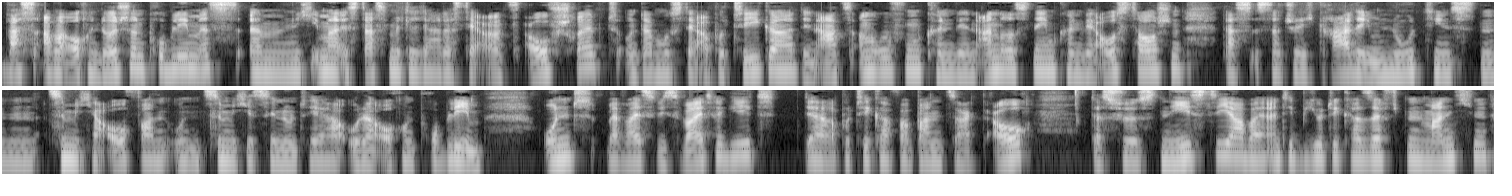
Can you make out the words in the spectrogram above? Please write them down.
Was aber auch in Deutschland ein Problem ist, ähm, nicht immer ist das Mittel da, das der Arzt aufschreibt und da muss der Apotheker den Arzt anrufen, können wir ein anderes nehmen, können wir austauschen. Das ist natürlich gerade im Notdienst ein ziemlicher Aufwand und ein ziemliches Hin und Her oder auch ein Problem. Und wer weiß, wie es weitergeht. Der Apothekerverband sagt auch, dass fürs nächste Jahr bei Antibiotikasäften manchen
